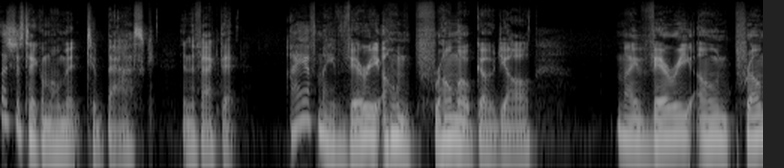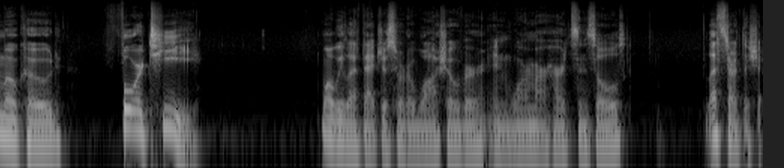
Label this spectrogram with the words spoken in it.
let's just take a moment to bask in the fact that I have my very own promo code, y'all. My very own promo code for tea. While we let that just sort of wash over and warm our hearts and souls, let's start the show.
